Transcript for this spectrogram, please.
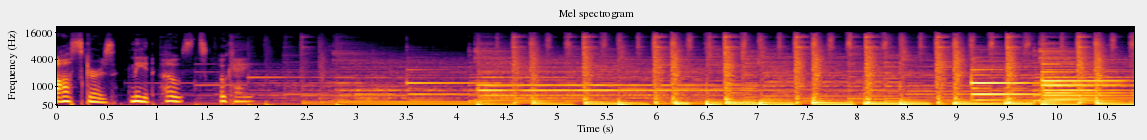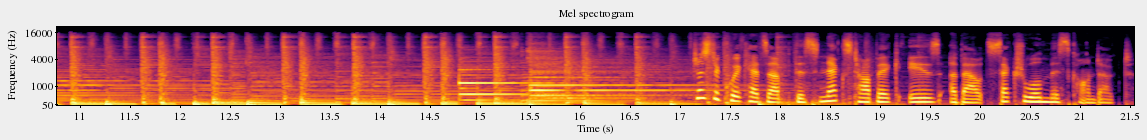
Oscars need hosts, okay? Just a quick heads up this next topic is about sexual misconduct.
